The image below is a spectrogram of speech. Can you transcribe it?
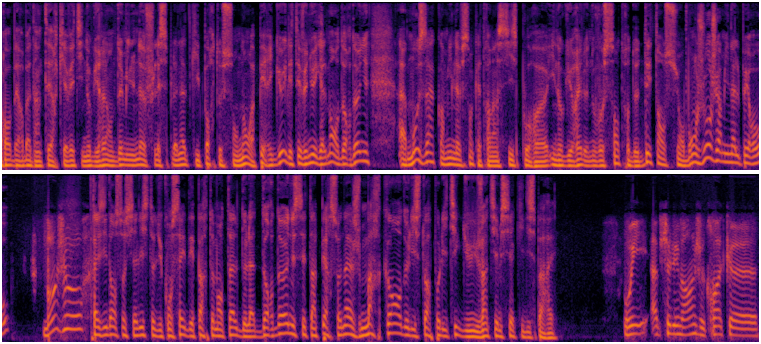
Robert Badinter qui avait inauguré en 2009 l'esplanade qui porte son nom à Périgueux. Il était venu également en Dordogne à Mozac en 1986 pour euh, inaugurer le nouveau centre de détention. Bonjour Germinal Perrault. Bonjour. Président socialiste du conseil départemental de la Dordogne, c'est un personnage marquant de l'histoire politique du XXe siècle qui disparaît. Oui, absolument. Je crois que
